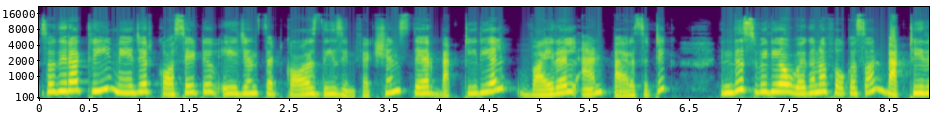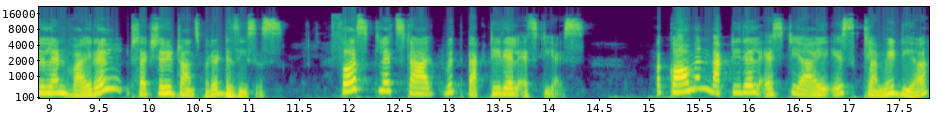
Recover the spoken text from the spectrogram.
So there are three major causative agents that cause these infections. They are bacterial, viral and parasitic. In this video, we're going to focus on bacterial and viral sexually transmitted diseases. First, let's start with bacterial STIs. A common bacterial STI is chlamydia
